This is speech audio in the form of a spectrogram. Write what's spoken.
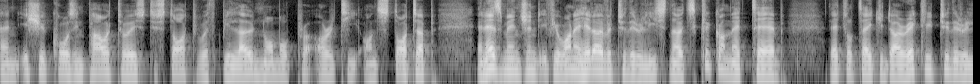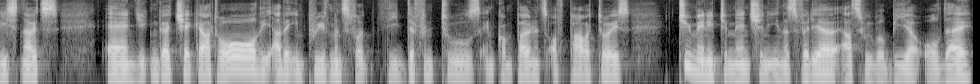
an issue causing Power Toys to start with below normal priority on startup. And as mentioned, if you want to head over to the release notes, click on that tab. That will take you directly to the release notes and you can go check out all the other improvements for the different tools and components of Power Toys. Too many to mention in this video, else we will be here all day.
